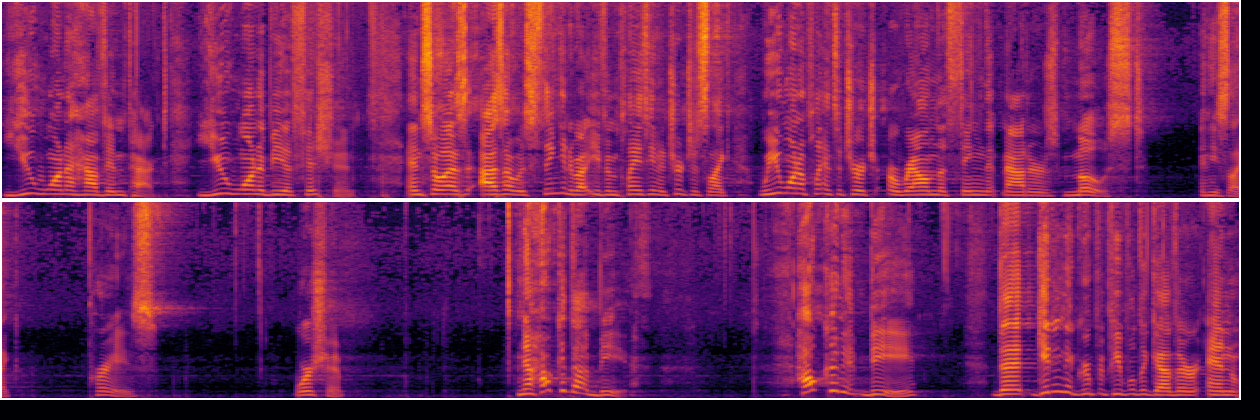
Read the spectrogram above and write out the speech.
you want to have impact. You want to be efficient. And so as, as I was thinking about even planting a church, it's like, we want to plant a church around the thing that matters most. And he's like, praise, worship. Now, how could that be? How could it be that getting a group of people together and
